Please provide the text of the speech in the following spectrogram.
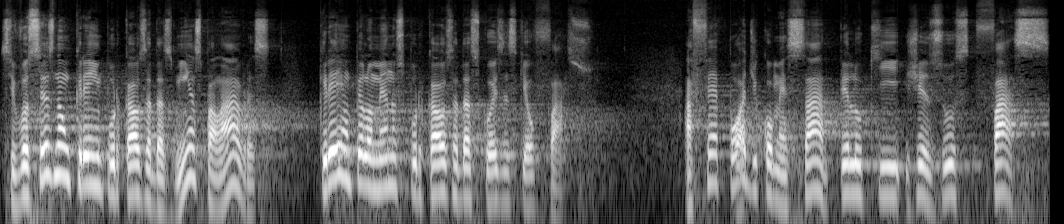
Se vocês não creem por causa das minhas palavras, creiam pelo menos por causa das coisas que eu faço. A fé pode começar pelo que Jesus faz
